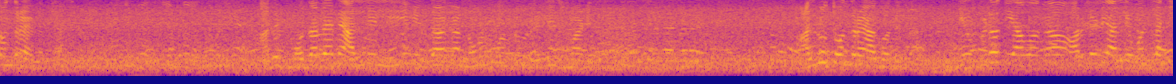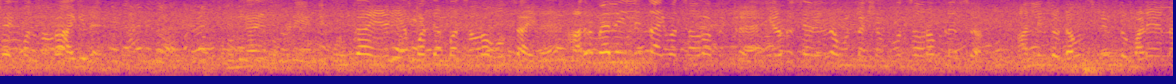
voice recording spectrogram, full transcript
ತೊಂದರೆ ಆಗುತ್ತೆ. ಅದಕ್ಕೆ ಮೊದಲೇ ಅಲ್ಲಿ ಲೀನ್ ಇದ್ದಾಗ ನೋಡಿಕೊಂಡು ರಿಲೀಸ್ ಮಾಡಿದ್ರು ಅಲ್ಲೂ ತೊಂದರೆ ಆಗೋದಿಲ್ಲ. ನೀವು ಬಿಡೋದು ಯಾವಾಗ? ಆಲ್ರೆಡಿ ಅಲ್ಲಿ ಒಂದು ಲಕ್ಷ ಇಪ್ಪತ್ತು ಸಾವಿರ ಆಗಿದೆ. Tunga is already eighty Tunga ಎ- ಎಪ್ಪತ್ತೆಂಬತ್ತು ಸಾವಿರ ಹೋಗ್ತಾ ಇದೆ. ಅದ್ರ ಮೇಲೆ ಇಲ್ಲಿಂದ ಐವತ್ತು ಸಾವಿರ ಬಿಟ್ಟರೆ ಎರಡು ಸೇರಿದ್ರೆ ಒಂದು ಲಕ್ಷ ಮೂವತ್ತು ಸಾವಿರ ಪ್ಲಸ್ ಅಲ್ಲಿಂದ ಡೌನ್ ಸ್ಟ್ರೀಮ್ದು ಮಳೆ ಎಲ್ಲ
